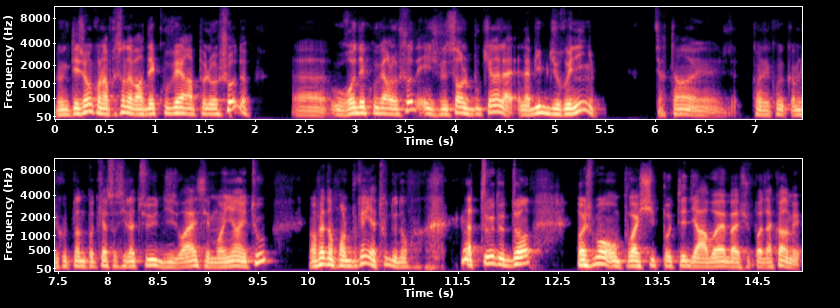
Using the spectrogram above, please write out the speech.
Donc des gens qui ont l'impression d'avoir découvert un peu l'eau chaude euh, ou redécouvert l'eau chaude. Et je le sors le bouquin, la, Bible du running. Certains, euh, quand j'écoute, comme j'écoute plein de podcasts aussi là-dessus, disent ouais, c'est moyen et tout. en fait, on prend le bouquin, il y a tout dedans. il y a tout dedans. Franchement, on pourrait chipoter, dire ah ouais, bah, je suis pas d'accord, mais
